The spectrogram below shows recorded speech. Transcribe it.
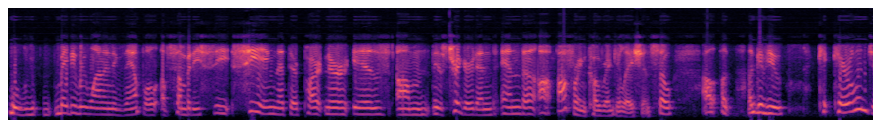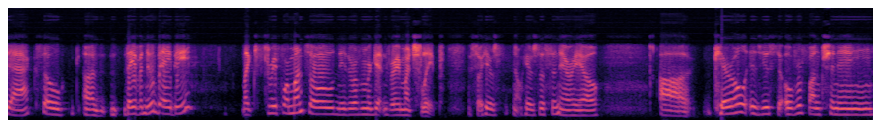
well, maybe we want an example of somebody see, seeing that their partner is um, is triggered and and uh, offering co-regulation. So I'll I'll, I'll give you Carol and Jack. So um, they have a new baby, like three or four months old. Neither of them are getting very much sleep. So here's you know here's the scenario. Uh, Carol is used to overfunctioning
